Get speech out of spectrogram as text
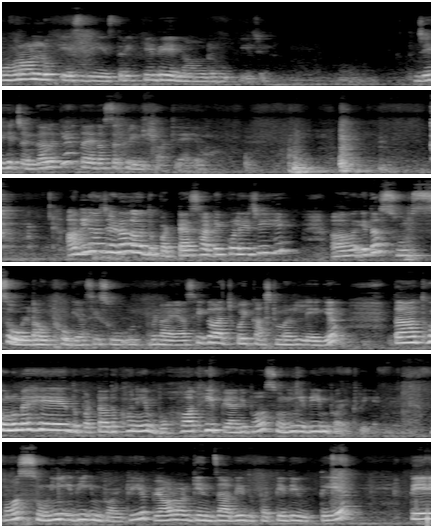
ਓਵਰਆਲ ਲੁੱਕ ਇਸ ਦੀ ਇਸ ਤਰੀਕੇ ਦੇ ਨਾਲ ਰਹੂਗੀ ਜੀ। ਜੇ ਇਹ ਚੰਗਾ ਲੱਗਿਆ ਤਾਂ ਇਹਦਾ ਸਕਰੀਨਸ਼ਾਟ ਲੈ ਲਿਓ। ਅਗਲਾ ਜਿਹੜਾ ਦੁਪੱਟਾ ਸਾਡੇ ਕੋਲੇ ਜੀ ਇਹ ਇਹਦਾ ਸੂਟ ਸੋਲਡ ਆਊਟ ਹੋ ਗਿਆ ਸੀ, ਸੂਟ ਬਣਾਇਆ ਸੀਗਾ, ਅੱਜ ਕੋਈ ਕਸਟਮਰ ਲੈ ਗਿਆ। ਤਾਂ ਤੁਹਾਨੂੰ ਮੈਂ ਇਹ ਦੁਪੱਟਾ ਦਿਖਾਉਣੀ ਹੈ, ਬਹੁਤ ਹੀ ਪਿਆਰੀ, ਬਹੁਤ ਸੋਹਣੀ ਇਹਦੀ ਐਮਬ੍ਰਾਇਡਰੀ ਹੈ। ਬਹੁਤ ਸੋਹਣੀ ਇਹਦੀ ਐਮਬ੍ਰਾਇਡਰੀ ਹੈ ਪਿਓਰ ਔਰਗੈਂਜ਼ਾ ਦੇ ਦੁਪੱਟੇ ਦੇ ਉੱਤੇ ਹੈ। ਤੇ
